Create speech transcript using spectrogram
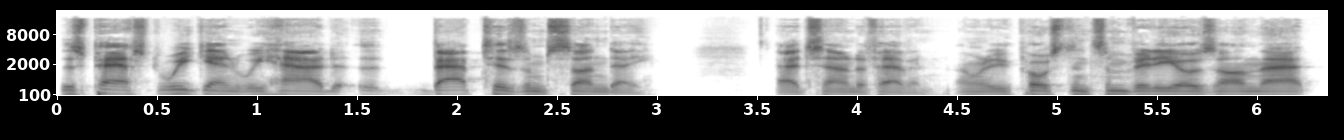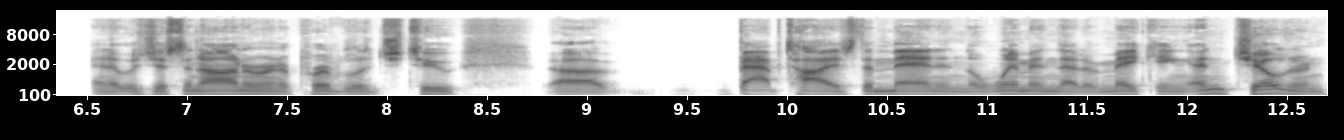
This past weekend, we had uh, Baptism Sunday at Sound of Heaven. I'm going to be posting some videos on that. And it was just an honor and a privilege to uh, baptize the men and the women that are making and children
